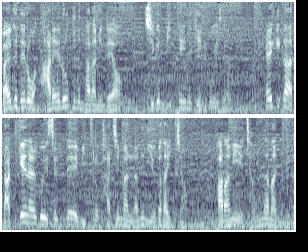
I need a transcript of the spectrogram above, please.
말 그대로 아래로 부는 바람인데요. 지금 밑에 있는 비행기 보이세요? 헬기가 낮게 날고 있을 때 밑으로 가지 말라는 이유가 다 있죠. 바람이 장난 아닙니다.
